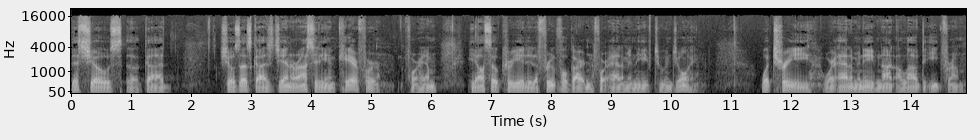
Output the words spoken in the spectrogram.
This shows uh, God shows us God's generosity and care for for him he also created a fruitful garden for Adam and Eve to enjoy. What tree were Adam and Eve not allowed to eat from?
